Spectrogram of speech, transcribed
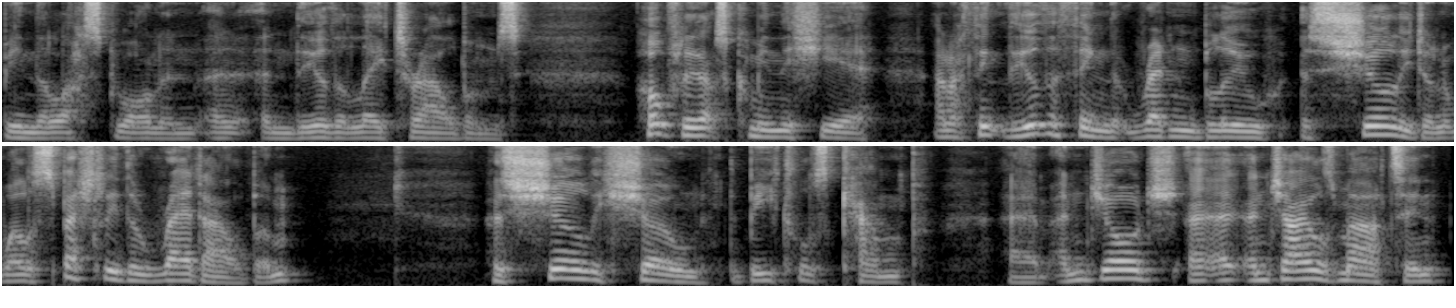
being the last one and, and, and the other later albums. Hopefully that's coming this year. And I think the other thing that Red and Blue has surely done, well, especially the Red album, has surely shown the Beatles camp um, and George uh, and Giles Martin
